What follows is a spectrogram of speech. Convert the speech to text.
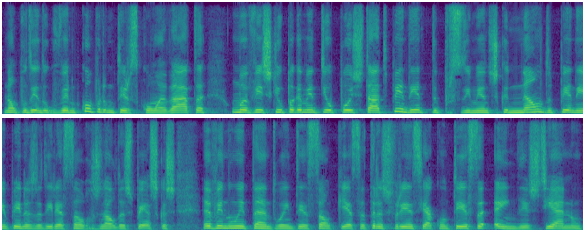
não podendo o Governo comprometer-se com a data, uma vez que o pagamento de apoio está dependente de procedimentos que não dependem apenas da Direção Regional das Pescas, havendo, no entanto, a intenção que essa transferência aconteça ainda este ano.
